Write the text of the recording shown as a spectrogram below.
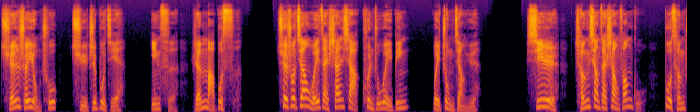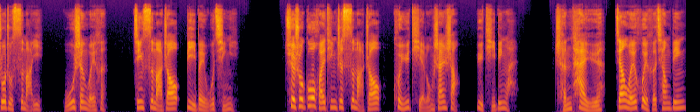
泉水涌出，取之不竭，因此人马不死。却说姜维在山下困住魏兵，谓众将曰：昔日丞相在上方谷，不曾捉住司马懿，无身为恨。今司马昭必被无情矣。却说郭淮听知司马昭困于铁笼山上，欲提兵来。陈泰曰：“姜维会合羌兵，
